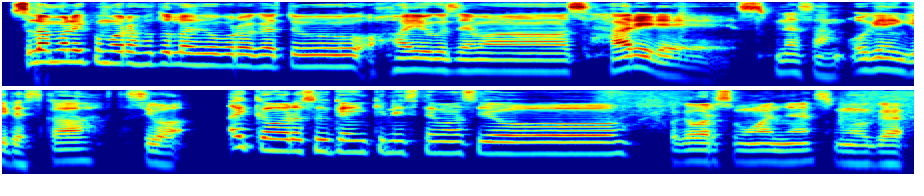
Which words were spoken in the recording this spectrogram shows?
Assalamualaikum warahmatullahi wabarakatuh. Ohayo gozaimasu. Hari desu. Minasan, o genki desu ka? Tashi wa aikawarasu genki ni shite masu yo. Apa kabar semuanya? Semoga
